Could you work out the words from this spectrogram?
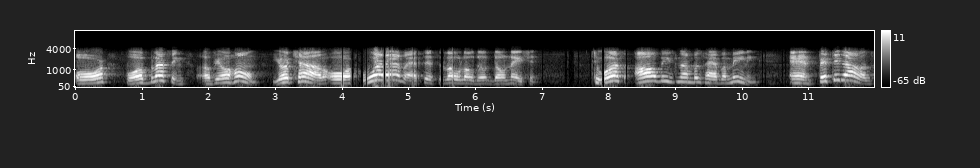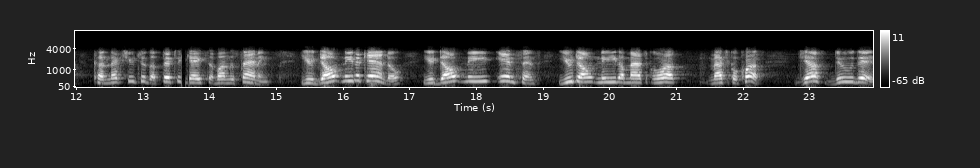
or for a blessing of your home, your child, or whatever at this low, low do- donation. To us, all these numbers have a meaning, and $50 connects you to the 50 gates of understanding. You don't need a candle, you don't need incense, you don't need a magical magical crust. Just do this.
